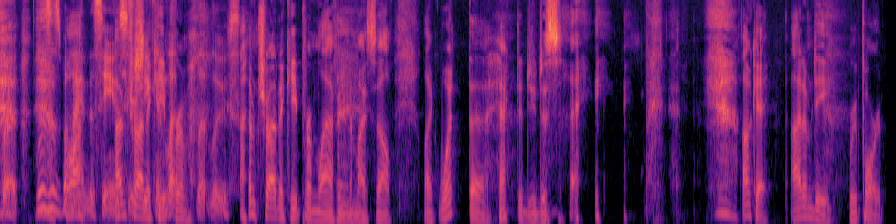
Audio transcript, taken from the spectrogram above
But Liz is behind Well, the scenes, I'm so trying she to keep can let, from let loose. I'm trying to keep from laughing to myself. Like, what the heck did you just say? okay, item D report.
